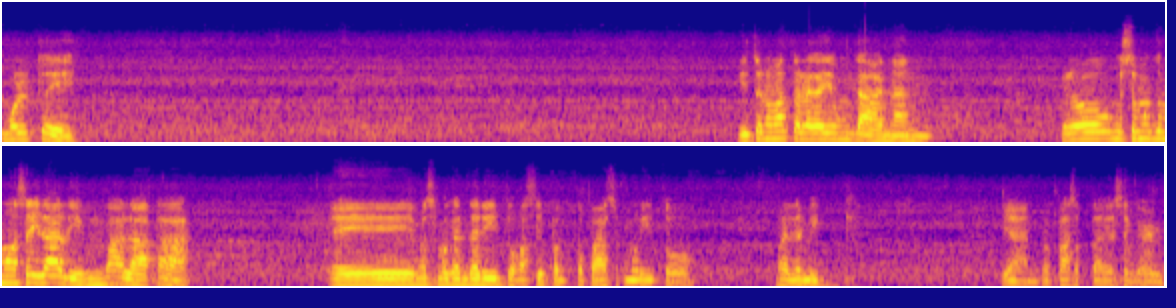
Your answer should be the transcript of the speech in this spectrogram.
Mall to eh. Dito naman talaga yung daanan. Pero kung gusto mo dumaan sa ilalim, bahala ka. Eh, mas maganda rito kasi pag papasok mo rito, malamig. Yan, papasok tayo sa guard.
